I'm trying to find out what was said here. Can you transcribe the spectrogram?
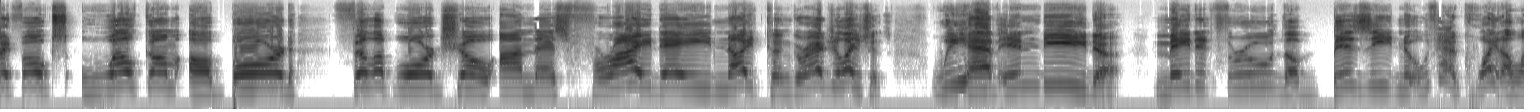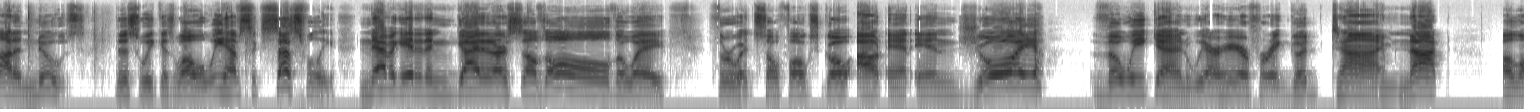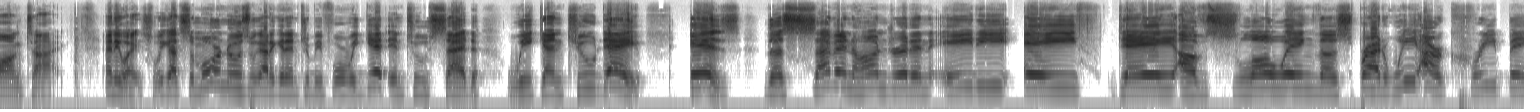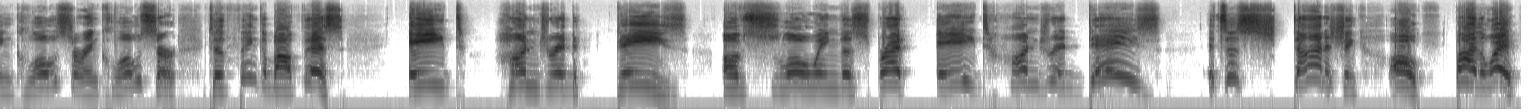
right, folks, welcome aboard Philip Ward Show on this Friday night. Congratulations. We have indeed made it through the busy new. We've had quite a lot of news this week as well. well. We have successfully navigated and guided ourselves all the way through it. So, folks, go out and enjoy the weekend. We are here for a good time, not a long time. Anyway, so we got some more news we got to get into before we get into said weekend. Today is the 788th day of slowing the spread. We are creeping closer and closer to think about this 800 days of slowing the spread. 800 days. It's astonishing. Oh, by the way,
